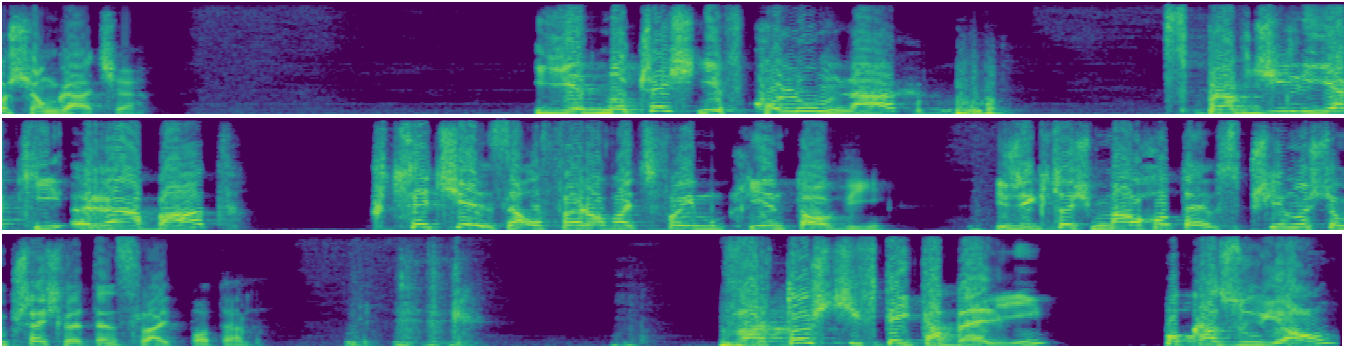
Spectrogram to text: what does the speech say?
osiągacie. I jednocześnie w kolumnach sprawdzili, jaki rabat chcecie zaoferować swojemu klientowi. Jeżeli ktoś ma ochotę, z przyjemnością prześlę ten slajd potem. Wartości w tej tabeli pokazują,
